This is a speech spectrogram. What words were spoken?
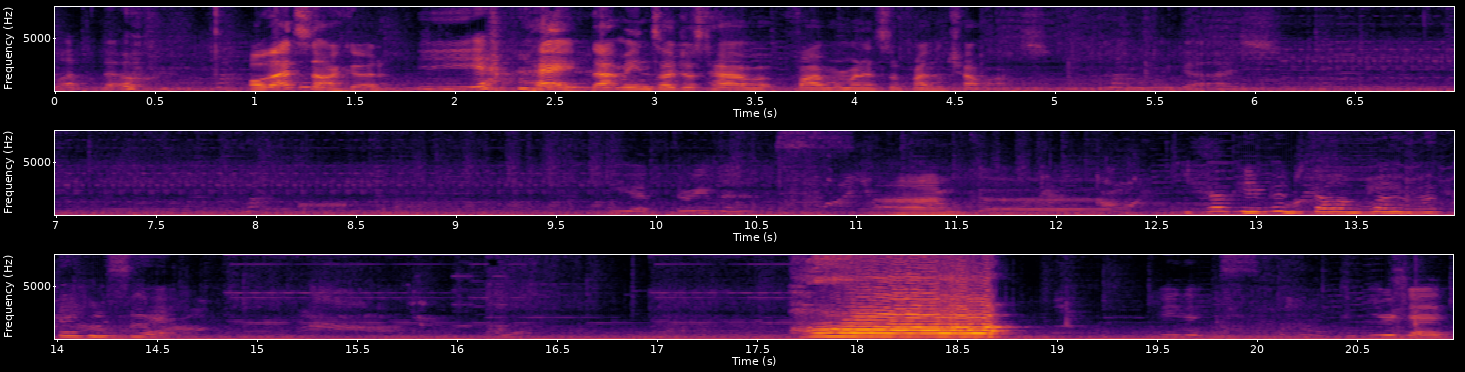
left though. Oh, that's not good. yeah. Hey, that means I just have five more minutes to find the chao box. Oh my gosh. You have three minutes. I'm good. You haven't even found one of the things yet. Ah! You're dead.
